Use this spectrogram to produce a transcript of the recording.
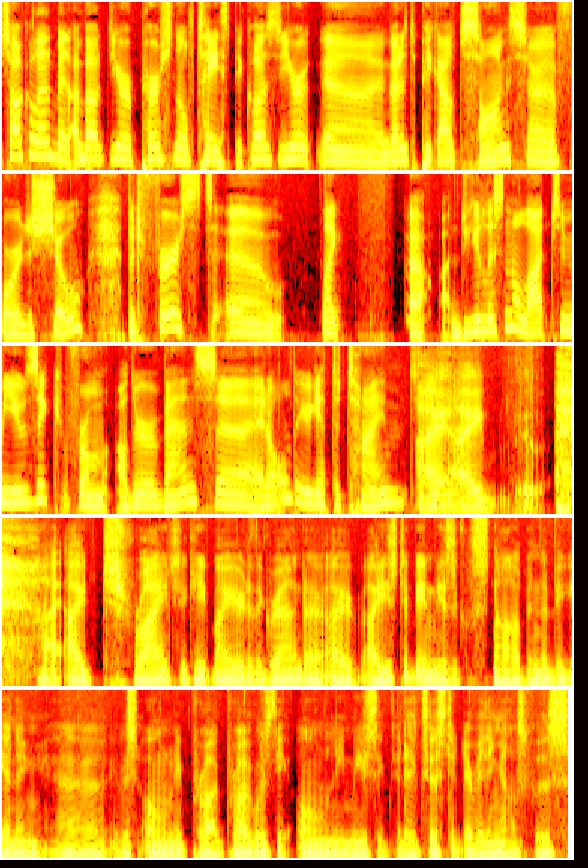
talk a little bit about your personal taste because you're uh, going to pick out songs uh, for the show. But first, uh, like, uh, do you listen a lot to music from other bands uh, at all? Do you get the time? To? I, I, I, I try to keep my ear to the ground. I, I, I used to be a musical snob in the beginning. Uh, it was only prog. Prog was the only music that existed. Everything else was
